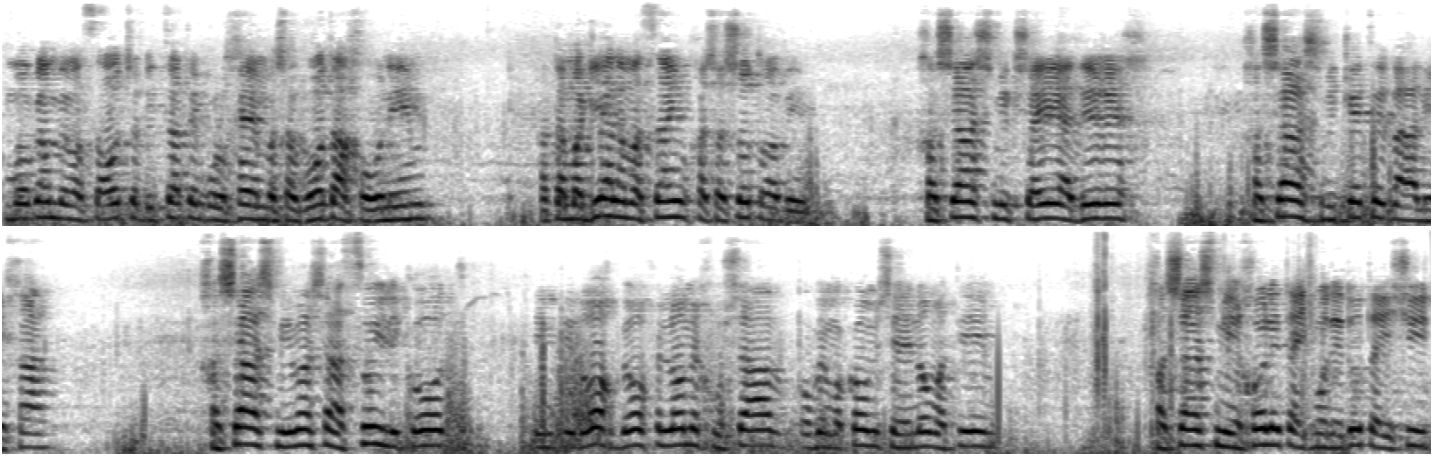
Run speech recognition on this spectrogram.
כמו גם במסעות שביצעתם כולכם בשבועות האחרונים, אתה מגיע למסע עם חששות רבים. חשש מקשיי הדרך, חשש מקצב ההליכה, חשש ממה שעשוי לקרות אם תדרוך באופן לא מחושב או במקום שאינו מתאים, חשש מיכולת ההתמודדות האישית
